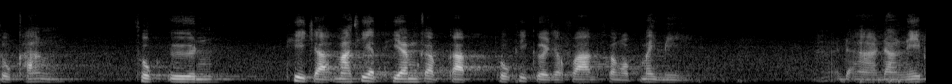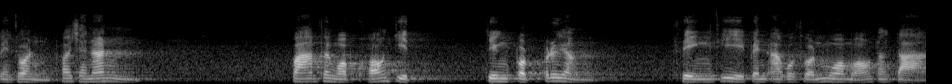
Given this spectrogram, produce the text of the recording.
สุขขังสุขอื่น ที่จะมาเทียบเทียมกับกับทุกที่เกิดจากความสงบไม่มี ดังนี้เป็นต้น เพราะฉะนั้น ความสงบของจิตจึงปลดเปลื้องสิ่งที่เป็นอกุศลมัวหมองต่าง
